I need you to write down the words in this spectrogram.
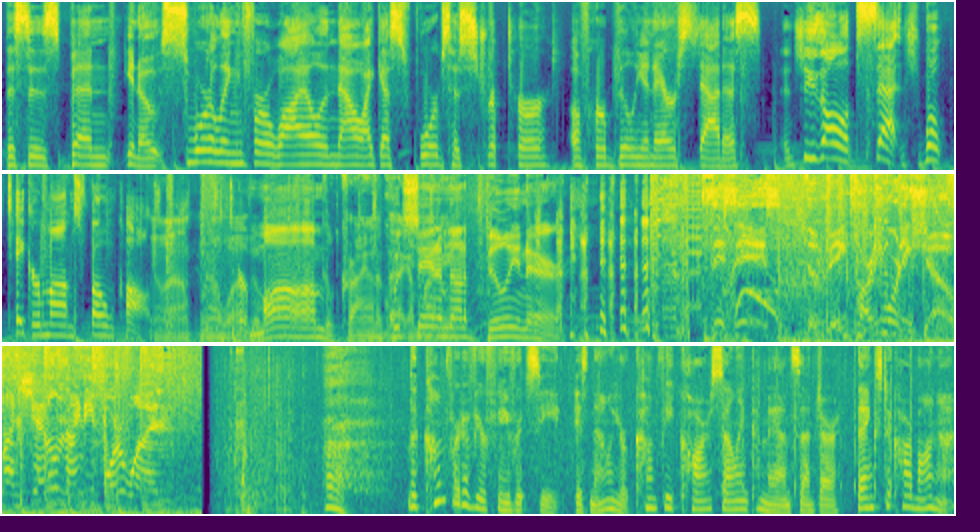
This has been, you know, swirling for a while, and now I guess Forbes has stripped her of her billionaire status, and she's all upset, and she won't take her mom's phone calls. Well, oh, well. Mom, Go cry on a bag quit of saying I'm not a billionaire. This is the Big Party Morning Show. On Channel 94.1. The comfort of your favorite seat is now your comfy car selling command center, thanks to Carvana.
